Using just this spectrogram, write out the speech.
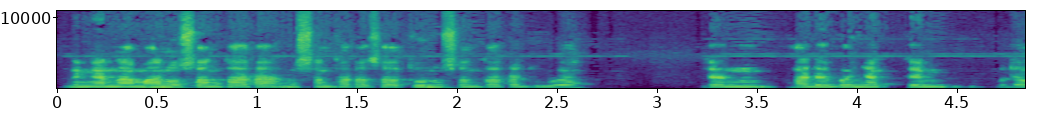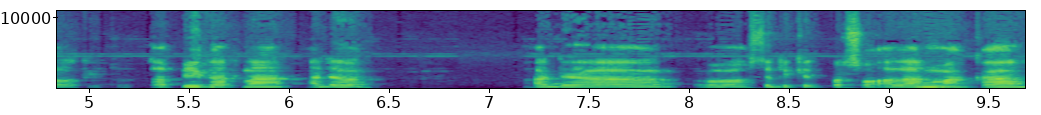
dengan nama Nusantara, Nusantara 1, Nusantara 2, dan ada banyak tim pada waktu itu. Tapi karena ada ada uh, sedikit persoalan, maka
